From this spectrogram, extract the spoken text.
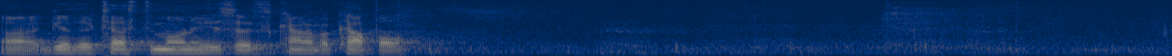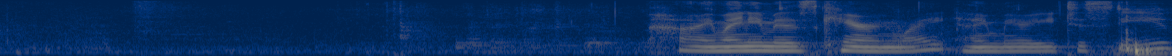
uh, give their testimonies as kind of a couple. Hi, my name is Karin White. I'm married to Steve,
